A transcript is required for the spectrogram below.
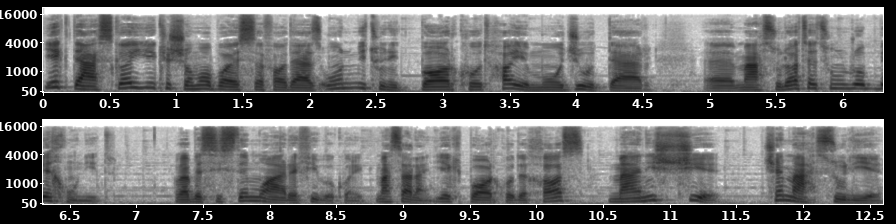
یک دستگاهیه که شما با استفاده از اون می‌تونید بارکدهای موجود در محصولاتتون رو بخونید و به سیستم معرفی بکنید. مثلا یک بارکد خاص معنیش چیه؟ چه محصولیه؟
